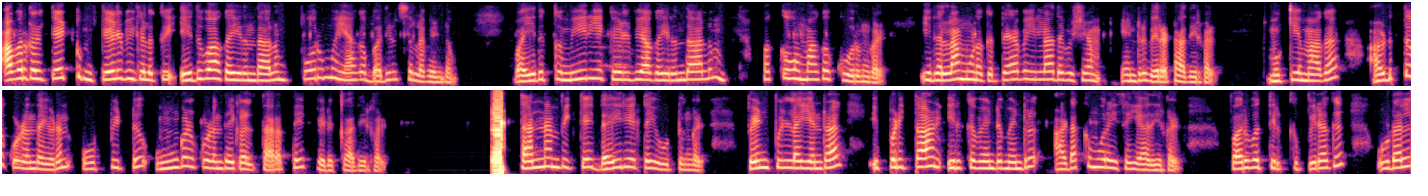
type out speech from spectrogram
அவர்கள் கேட்கும் கேள்விகளுக்கு எதுவாக இருந்தாலும் பொறுமையாக பதில் சொல்ல வேண்டும். வயதுக்கு மீறிய கேள்வியாக இருந்தாலும் பக்குவமாக கூறுங்கள். இதெல்லாம் உனக்கு தேவையில்லாத விஷயம் என்று விரட்டாதீர்கள். முக்கியமாக அடுத்த குழந்தையுடன் ஒப்பிட்டு உங்கள் குழந்தைகள் தரத்தை கெடுக்காதீர்கள். தன்னம்பிக்கை தைரியத்தை ஊட்டுங்கள். பெண் பிள்ளை என்றால் இப்படித்தான் இருக்க வேண்டும் என்று அடக்குமுறை செய்யாதீர்கள். பருவத்திற்கு பிறகு உடல்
